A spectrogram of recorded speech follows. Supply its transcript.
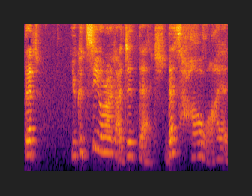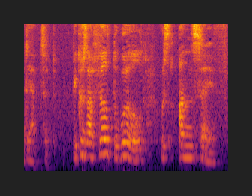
That you could see, all right, I did that. That's how I adapted, because I felt the world was unsafe.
